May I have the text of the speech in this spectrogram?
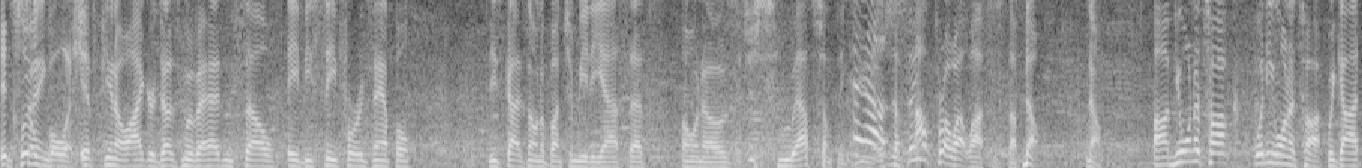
It's so bullish. If you know Iger does move ahead and sell ABC, for example, these guys own a bunch of media assets, Onos. O's. just threw out something. Do you Yeah, know something? I'll throw out lots of stuff. No, no. Um, you want to talk? What do you want to talk? We got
